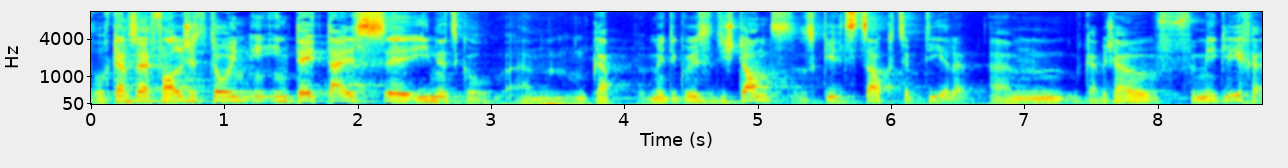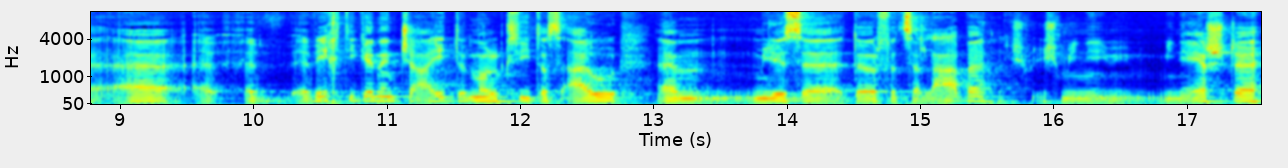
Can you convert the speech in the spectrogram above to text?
Ja, ich glaube, es wäre falsch, jetzt hier in, in Details äh, reinzugehen. Ähm, ich glaube, mit einer gewissen Distanz, das gilt es zu akzeptieren. Ähm, ich glaube, es war auch für mich gleich äh, äh, ein wichtiger Entscheid mal gewesen, das auch ähm, müssen dürfen zu erleben. Das ist meine, mein erster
